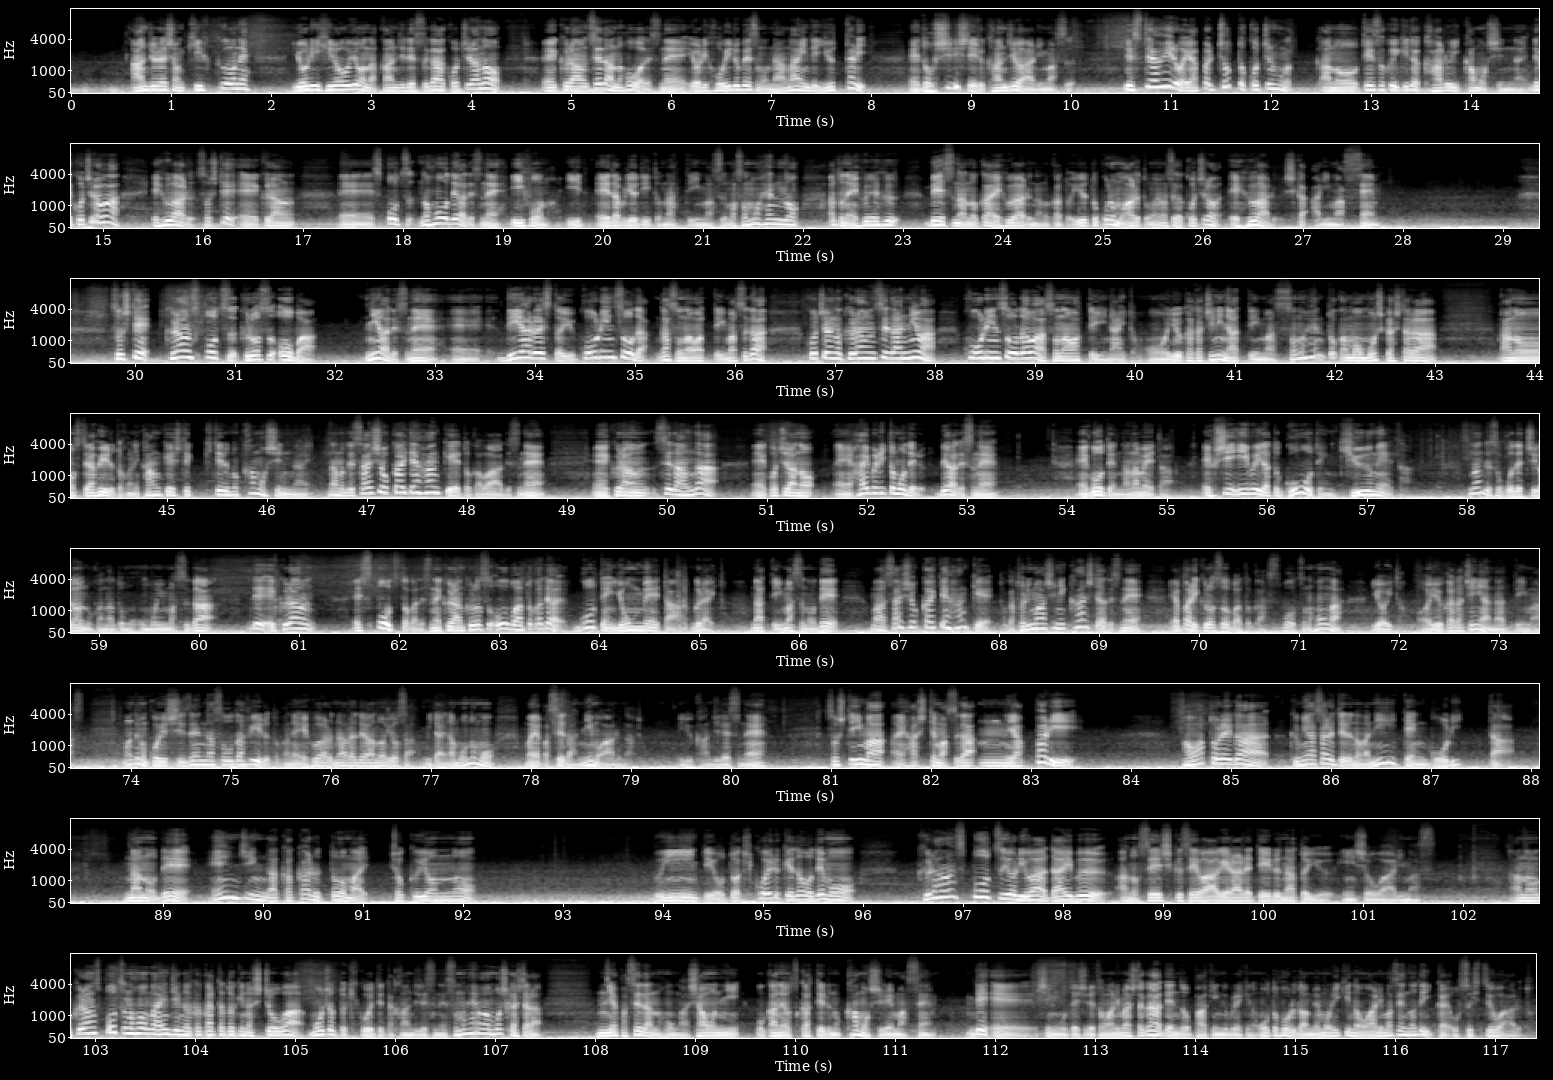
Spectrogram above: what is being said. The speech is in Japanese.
アンジュレーション、起伏をね、より拾うような感じですが、こちらの、えー、クラウンセダンの方はですね、よりホイールベースも長いんで、ゆったり、えー、どっしりしている感じはあります。で、ステアフィールはやっぱりちょっとこっちの方が、あの、低速域では軽いかもしれない。で、こちらは FR、そして、えー、クラウン、えー、スポーツの方ではですね、E4 の、e、AWD となっています。まあ、その辺の、あとね、FF ベースなのか FR なのかというところもあると思いますが、こちらは FR しかありません。そして、クラウンスポーツクロスオーバーにはですね、えー、DRS という後輪ソーダが備わっていますが、こちらのクラウンセダンには後輪ソーダは備わっていないという形になっています。その辺とかももしかしたら、あの、ステアフィールとかに関係してきてるのかもしんない。なので、最小回転半径とかはですね、えー、クラウンセダンが、えー、こちらの、えー、ハイブリッドモデルではですね、えー、5.7メーター、FCEV だと5.9メーター。なんでそこで違うのかなとも思いますが、で、えクラウン、えスポーツとかですね、クラウンクロスオーバーとかでは5.4メーターぐらいとなっていますので、まあ、最小回転半径とか取り回しに関してはですね、やっぱりクロスオーバーとかスポーツの方が良いという形にはなっています。まあ、でもこういう自然なソーダフィールとかね、FR ならではの良さみたいなものも、まあ、やっぱセダンにもあるなという感じですね。そして今、え走ってますが、うん、やっぱり、パワトレが組み合わされているのが2.5リッター。なので、エンジンがかかると、まあ、直4のブイーンっていう音は聞こえるけど、でも、クラウンスポーツよりはだいぶ、あの、静粛性は上げられているなという印象はあります。あの、クラウンスポーツの方がエンジンがかかった時の主張はもうちょっと聞こえてた感じですね。その辺はもしかしたら、やっぱセダンの方が遮音にお金を使っているのかもしれません。で、えー、信号停止で止まりましたが、電動パーキングブレーキのオートホールドはメモリ機能はありませんので、一回押す必要はあると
